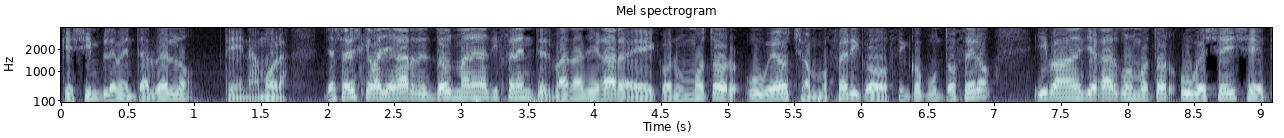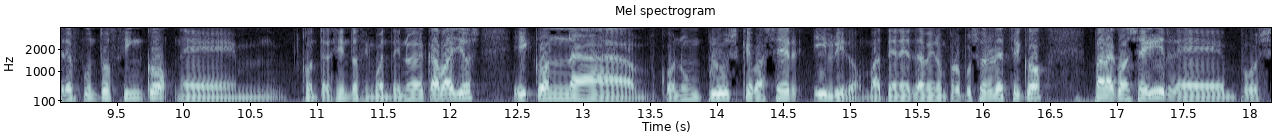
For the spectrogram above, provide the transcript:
que simplemente al verlo te enamora. Ya sabéis que va a llegar de dos maneras diferentes. Van a llegar eh, con un motor V8 atmosférico 5.0 y van a llegar con un motor V6 eh, 3.5 eh, con 359 caballos y con, ah, con un plus que va a ser híbrido. Va a tener también un propulsor eléctrico para conseguir eh, pues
